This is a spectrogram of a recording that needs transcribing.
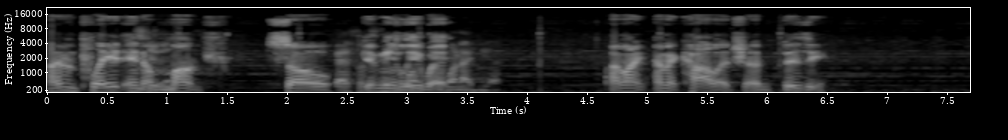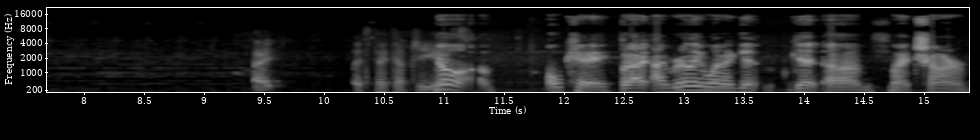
I haven't played in a Let's do that. month. So Guys, give me of one- leeway. One idea. I'm like, I'm at college. I'm busy. Alright, let's pick up GS. No, uh, okay, but I, I really want to get get um my charm.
